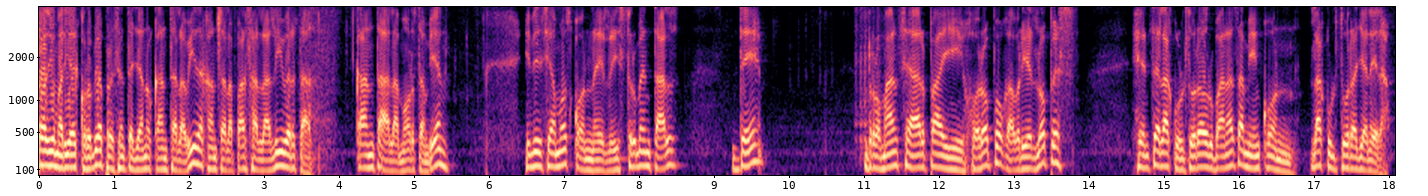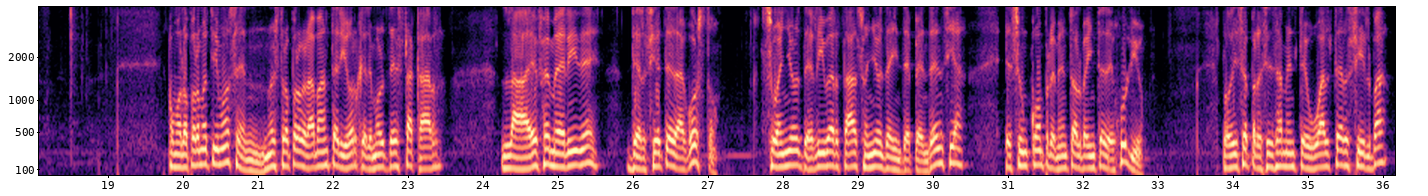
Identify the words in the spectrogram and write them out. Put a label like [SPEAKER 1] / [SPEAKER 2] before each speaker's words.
[SPEAKER 1] Radio María de Colombia presenta Ya no canta la vida, canta la paz, a la libertad, canta al amor también. Iniciamos con el instrumental de Romance, Arpa y Joropo, Gabriel López, gente de la cultura urbana también con la cultura llanera. Como lo prometimos en nuestro programa anterior, queremos destacar la efeméride del 7 de agosto. Sueños de libertad, sueños de independencia, es un complemento al 20 de julio. Lo dice precisamente Walter Silva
